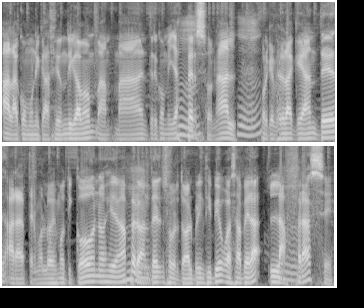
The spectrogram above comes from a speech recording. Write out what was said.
a la comunicación, digamos, más, más, entre comillas, Mm. personal. Mm. Porque es verdad que antes, ahora tenemos los emoticonos y demás, pero Mm. antes, sobre todo al principio, WhatsApp era la Mm. frase.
